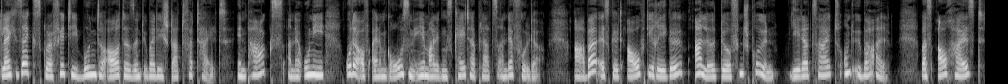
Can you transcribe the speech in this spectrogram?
Gleich sechs Graffiti-bunte Orte sind über die Stadt verteilt. In Parks, an der Uni oder auf einem großen ehemaligen Skaterplatz an der Fulda. Aber es gilt auch die Regel, alle dürfen sprühen. Jederzeit und überall. Was auch heißt,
